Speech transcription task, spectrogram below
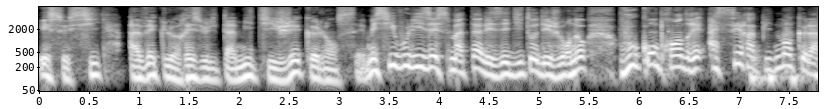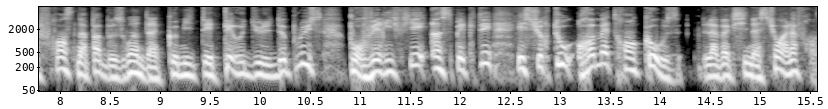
et ceci avec le résultat mitigé que l'on sait. Mais si vous lisez ce matin les éditos des journaux, vous comprendrez assez rapidement que la France n'a pas besoin d'un comité Théodule de plus pour vérifier, inspecter et surtout remettre en cause la vaccination à la France.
